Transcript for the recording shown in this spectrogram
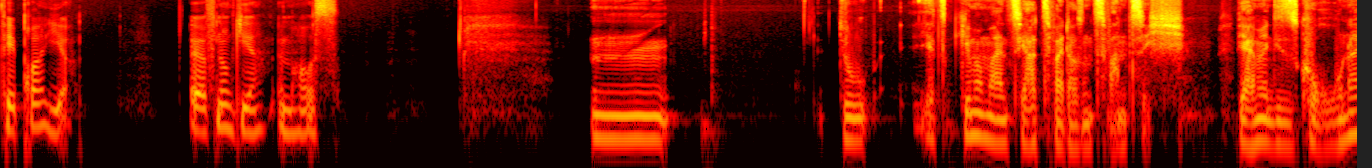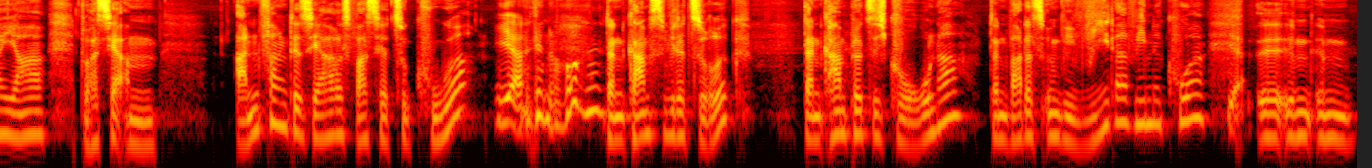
Februar hier. Eröffnung hier im Haus. Mm, Du, jetzt gehen wir mal ins Jahr 2020. Wir haben ja dieses Corona-Jahr. Du hast ja am Anfang des Jahres warst ja zur Kur, Ja, genau. dann kamst du wieder zurück. Dann kam plötzlich Corona, dann war das irgendwie wieder wie eine Kur. Ja. Äh, im, Im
